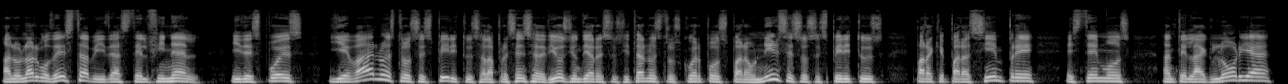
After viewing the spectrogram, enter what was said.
a lo largo de esta vida hasta el final y después llevar nuestros espíritus a la presencia de Dios y un día resucitar nuestros cuerpos para unirse a esos espíritus, para que para siempre estemos ante la gloria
